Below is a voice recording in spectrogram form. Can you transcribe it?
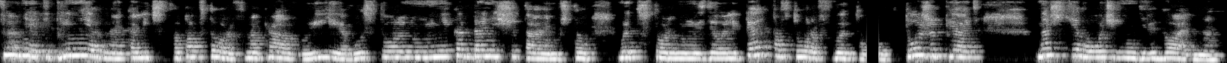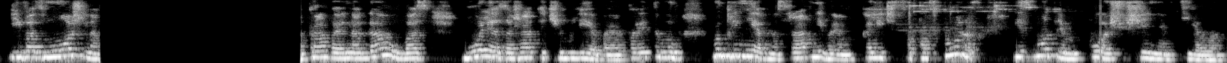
Сравняйте примерное количество повторов на правую и левую сторону. Мы никогда не считаем, что в эту сторону мы сделали 5 повторов, в эту тоже 5. Наше тело очень индивидуально. И, возможно, правая нога у вас более зажата, чем левая. Поэтому мы примерно сравниваем количество повторов и смотрим по ощущениям тела.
